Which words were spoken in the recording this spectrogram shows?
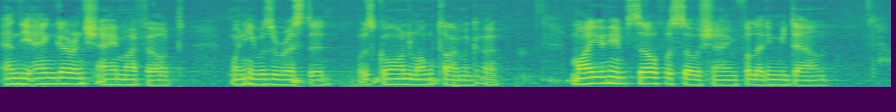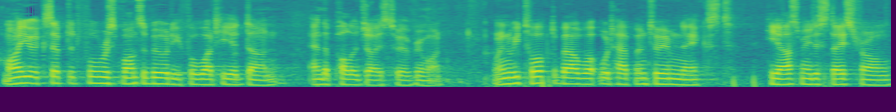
and the anger and shame I felt when he was arrested was gone long time ago. Mayu himself was so ashamed for letting me down. Mayu accepted full responsibility for what he had done and apologized to everyone. When we talked about what would happen to him next, he asked me to stay strong.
